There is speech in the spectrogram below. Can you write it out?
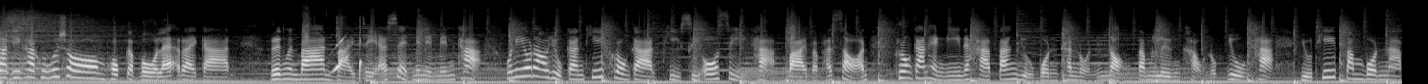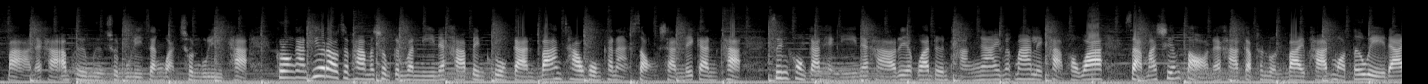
สวัสดีค่ะคุณผู้ชม พบกับโบและรายการ เรื่องบ้านๆ by J Asset Management ค่ะ วันนี้เราอยู่กันที่โครงการ PCO 4 ค่ะ บายประพัฒสอนโครงการแห่งนี้นะคะ ตั้งอยู่บนถนนหนองตำลึงเขานกยูงค่ะ อยู่ที่ตำบลนาป่านะคะอำเภอเมืองชนบุรีจังหวัดชนบุรีค่ะ โครงการที่เราจะพามาชมกันวันนี้นะคะ เป็นโครงการบ้านชาวโฮมขนาด 2 ชั้นด้วยกันค่ะ ซึ่งโครงการแห่งนี้นะคะ เรียกว่าเดินทางง่ายมากๆเลยค่ะ เพราะว่าสามารถเชื่อมต่อนะคะ กับถนนบายพาสมอเตอร์เวย์ได้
